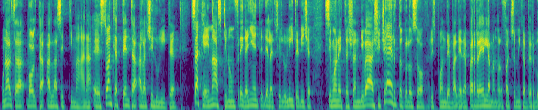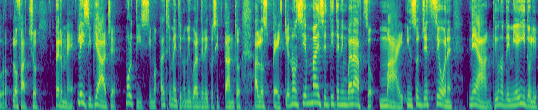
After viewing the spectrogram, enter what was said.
un'altra volta alla settimana, eh, sto anche attenta alla cellulite. Sa che ai maschi non frega niente della cellulite, dice Simonetta Sciandivaci. Certo che lo so, risponde Valeria Parrella, ma non lo faccio mica per loro, lo faccio per me. Lei si piace? Moltissimo, altrimenti non mi guarderei così tanto allo specchio. Non si è mai sentita in imbarazzo? Mai. In soggezione? Neanche. Uno dei miei idoli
